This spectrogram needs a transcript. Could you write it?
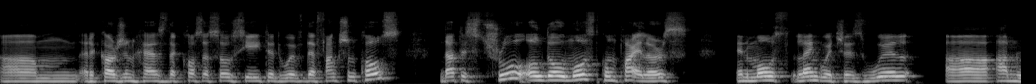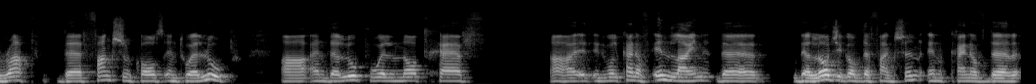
um, recursion has the cost associated with the function calls. That is true, although most compilers in most languages will uh, unwrap the function calls into a loop uh, and the loop will not have, uh, it, it, will kind of inline the, the logic of the function in kind of the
